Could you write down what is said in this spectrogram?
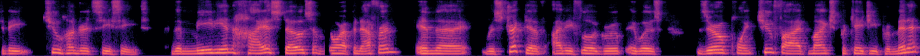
to be 200 cc's. The median highest dose of norepinephrine in the restrictive IV fluid group, it was 0.25 mics per kg per minute.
